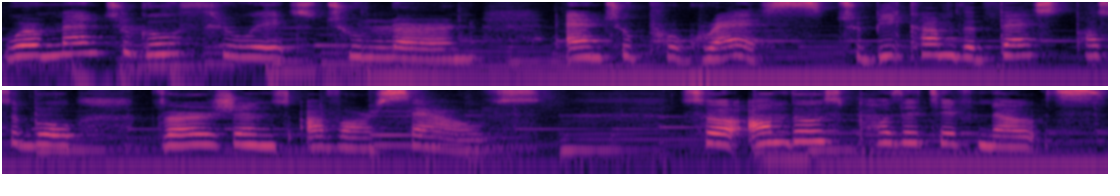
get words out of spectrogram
We're meant to go through it to learn and to progress, to become the best possible versions of ourselves. So, on those positive notes,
